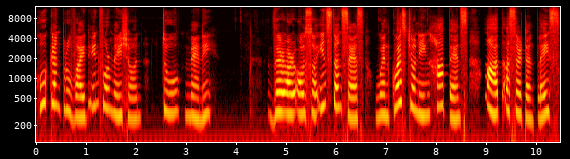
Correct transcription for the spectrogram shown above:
who can provide information to many. There are also instances when questioning happens at a certain place.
